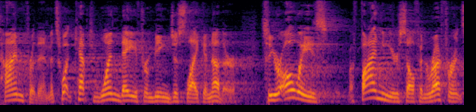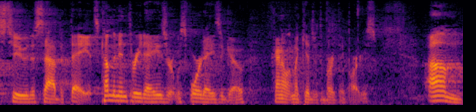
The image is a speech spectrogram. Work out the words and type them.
time for them. It's what kept one day from being just like another. So you're always finding yourself in reference to the Sabbath day. It's coming in three days, or it was four days ago, kind of like my kids with the birthday parties. Um,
